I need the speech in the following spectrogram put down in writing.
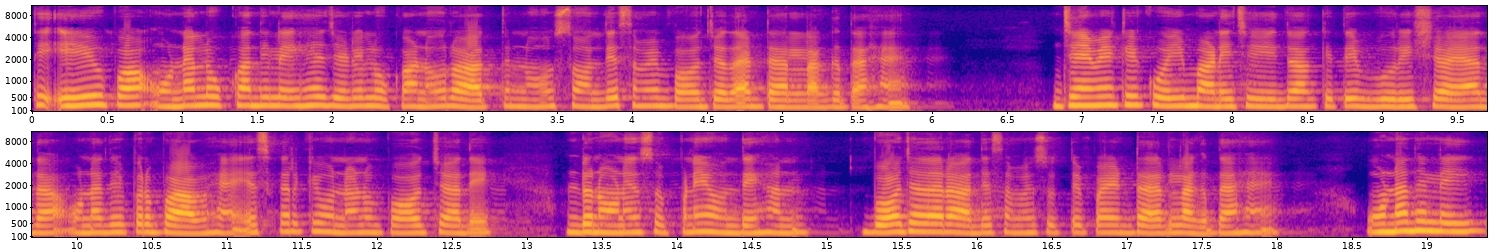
ਤੇ ਇਹ ਉਪਾਅ ਉਹਨਾਂ ਲੋਕਾਂ ਦੇ ਲਈ ਹੈ ਜਿਹੜੇ ਲੋਕਾਂ ਨੂੰ ਰਾਤ ਨੂੰ ਸੌਂਦੇ ਸਮੇਂ ਬਹੁਤ ਜ਼ਿਆਦਾ ਡਰ ਲੱਗਦਾ ਹੈ। ਜਿਵੇਂ ਕਿ ਕੋਈ ਮਾੜੀ ਚੀਜ਼ ਦਾ, ਕਿਤੇ ਬੁਰੀ ਛਾਇਆ ਦਾ ਉਹਨਾਂ ਦੇ ਪ੍ਰਭਾਵ ਹੈ। ਇਸ ਕਰਕੇ ਉਹਨਾਂ ਨੂੰ ਬਹੁਤ ਜ਼ਿਆਦਾ ਡਰਾਉਣੇ ਸੁਪਨੇ ਆਉਂਦੇ ਹਨ। ਬਹੁਤ ਜ਼ਿਆਦਾ ਰਾਤ ਦੇ ਸਮੇਂ ਸੁੱਤੇ ਪਏ ਡਰ ਲੱਗਦਾ ਹੈ। ਉਹਨਾਂ ਦੇ ਲਈ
